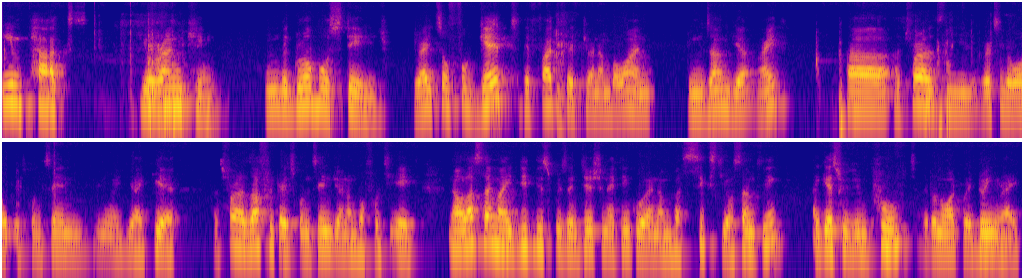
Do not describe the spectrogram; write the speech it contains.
impacts your ranking in the global stage, right? So forget the fact that you're number one in Zambia, right? Uh, as far as the rest of the world is concerned, you know, you're here. As far as Africa is concerned, you're number 48. Now, last time I did this presentation, I think we were number 60 or something. I guess we've improved. I don't know what we're doing right.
